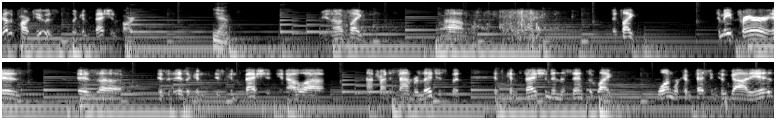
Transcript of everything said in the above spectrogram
The other part too is the confession part. Yeah. You know, it's like, um, it's like, to me, prayer is is uh, is is a con- is confession. You know, uh, not trying to sound religious, but it's confession in the sense of like, one, we're confessing who God is.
